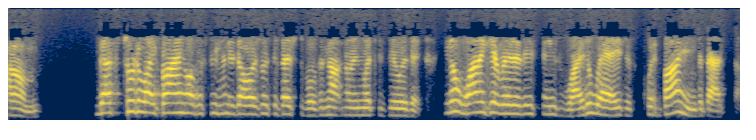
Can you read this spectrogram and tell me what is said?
Um, that's sort of like buying all the $300 worth of vegetables and not knowing what to do with it. You don't want to get rid of these things right away. Just quit buying the bad stuff.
